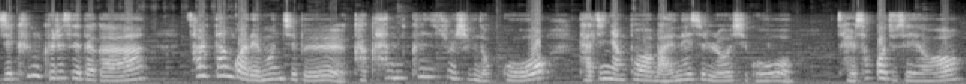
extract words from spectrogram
이제 큰 그릇에다가 설탕과 레몬즙을 각 한 큰술씩 넣고 다진 양파와 마요네즈를 넣으시고 잘 섞어주세요.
